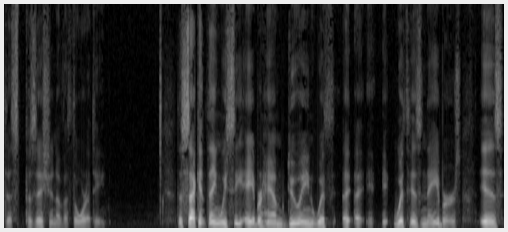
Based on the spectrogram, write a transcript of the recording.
this position of authority. The second thing we see Abraham doing with, uh, uh with his neighbors is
